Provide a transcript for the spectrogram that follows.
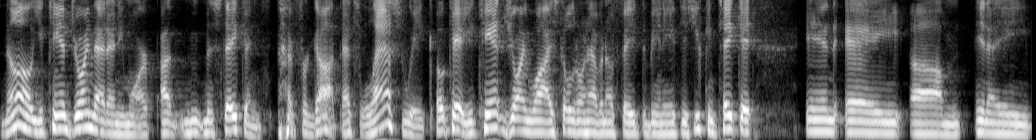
No, you can't join that anymore. I'm mistaken. I forgot. That's last week. Okay, you can't join Why I Still Don't Have Enough Faith to Be an Atheist. You can take it in a um, in a,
